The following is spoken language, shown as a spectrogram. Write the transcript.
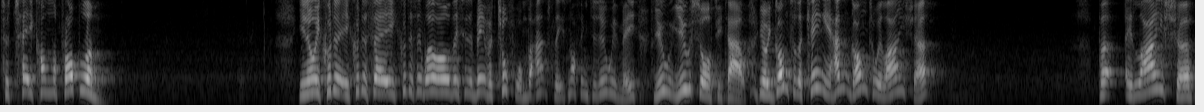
to take on the problem. You know, he could have, he could have said, he could have said, well, oh, this is a bit of a tough one, but actually it's nothing to do with me. You, you sort it out. You know, he'd gone to the king, he hadn't gone to Elisha. But Elisha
